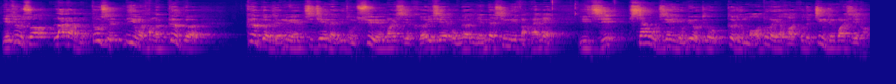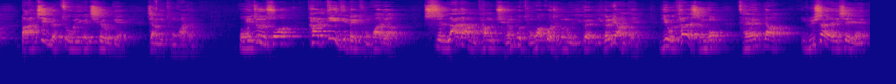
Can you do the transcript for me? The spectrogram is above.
也就是说，拉达姆都是利用了他们各个各个人员之间的一种血缘关系和一些我们要人的心理反叛面，以及相互之间有没有就各种矛盾也好，或者竞争关系也好，把这个作为一个切入点，将你同化掉。也就是说，他弟弟被同化掉，是拉达姆他们全部同化过程中的一个一个亮点。有他的成功，才能让余下的一些人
